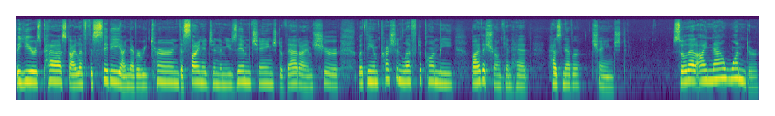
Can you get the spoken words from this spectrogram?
The years passed. I left the city. I never returned. The signage in the museum changed, of that I am sure. But the impression left upon me by the shrunken head has never changed. So that I now wonder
